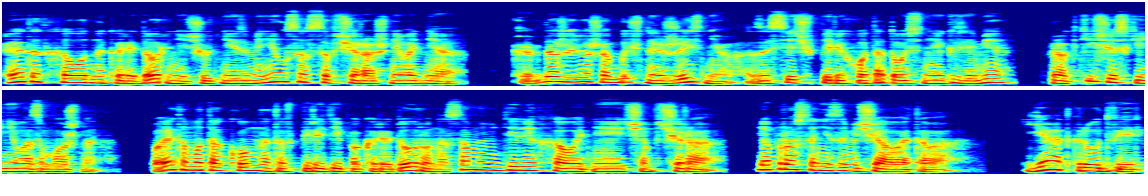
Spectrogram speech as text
Этот холодный коридор ничуть не изменился со вчерашнего дня. Когда живешь обычной жизнью, засечь переход от осени к зиме практически невозможно. Поэтому та комната впереди по коридору на самом деле холоднее, чем вчера. Я просто не замечал этого. Я открыл дверь.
